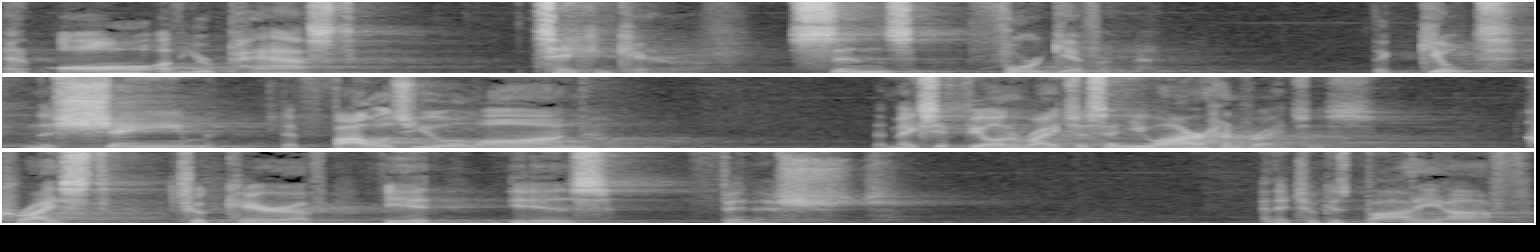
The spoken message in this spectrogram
And all of your past taken care of, sins forgiven the guilt and the shame that follows you along, that makes you feel unrighteous, and you are unrighteous. Christ took care of. It is finished. And they took his body off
